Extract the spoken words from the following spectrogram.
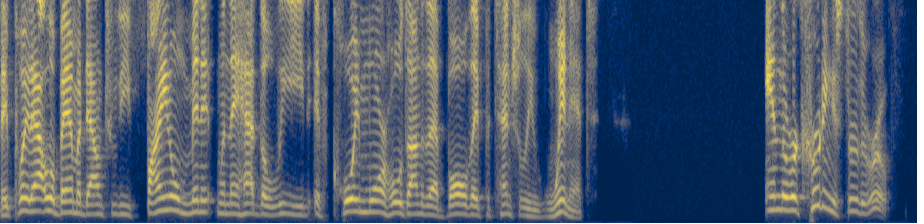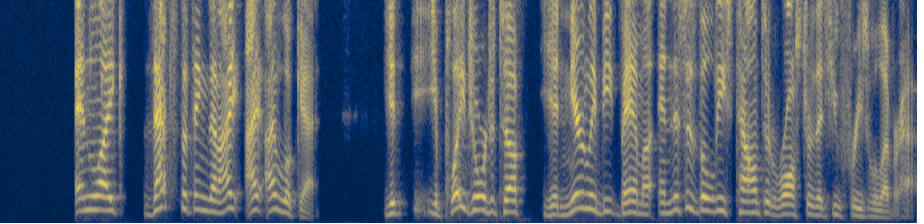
They played Alabama down to the final minute when they had the lead. If Koy Moore holds onto that ball, they potentially win it. And the recruiting is through the roof. And like that's the thing that I, I, I look at. You you play Georgia tough, you nearly beat Bama, and this is the least talented roster that Hugh Freeze will ever have.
